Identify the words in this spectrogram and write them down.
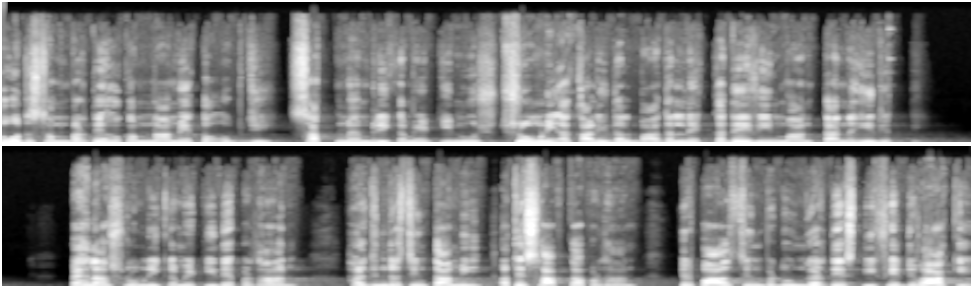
2 ਦਸੰਬਰ ਦੇ ਹੁਕਮਨਾਮੇ ਤੋਂ ਉਪਜੀ 7 ਮੈਂਬਰੀ ਕਮੇਟੀ ਨੂੰ ਸ਼੍ਰੋਮਣੀ ਅਕਾਲੀ ਦਲ ਬਾਦਲ ਨੇ ਕਦੇ ਵੀ ਮਾਨਤਾ ਨਹੀਂ ਦਿੱਤੀ। ਪਹਿਲਾਂ ਸ਼੍ਰੋਮਣੀ ਕਮੇਟੀ ਦੇ ਪ੍ਰਧਾਨ ਹਰਜਿੰਦਰ ਸਿੰਘ ਧਾਮੀ ਅਤੇ ਸਾਬਕਾ ਪ੍ਰਧਾਨ ਕਿਰਪਾਲ ਸਿੰਘ ਬਡੂੰਗਰ ਦੇ ਅਸਤੀਫੇ ਦਿਵਾ ਕੇ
